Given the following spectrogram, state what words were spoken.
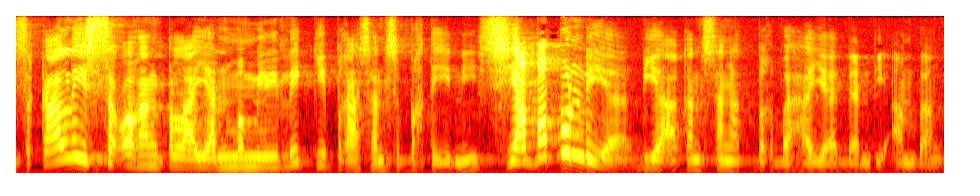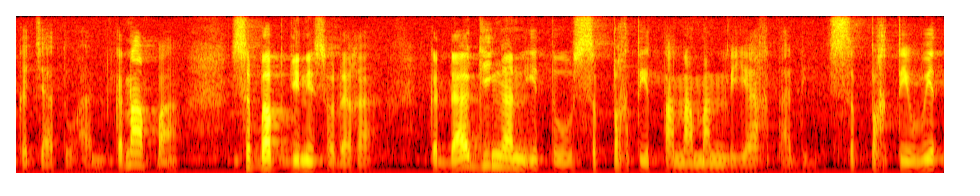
Sekali seorang pelayan memiliki perasaan seperti ini, siapa pun dia, dia akan sangat berbahaya dan diambang kejatuhan. Kenapa? Sebab gini saudara, kedagingan itu seperti tanaman liar tadi, seperti wit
